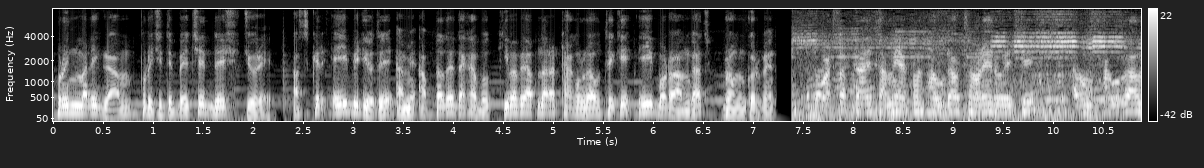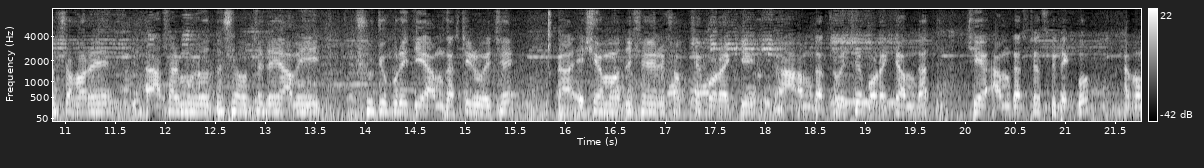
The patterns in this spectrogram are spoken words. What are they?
হরিণমারি গ্রাম পরিচিতি পেয়েছে দেশ জুড়ে। আজকের এই ভিডিওতে আমি আপনাদের দেখাবো কীভাবে আপনারা ঠাকুরগাঁও থেকে এই বড় আম গাছ ভ্রমণ করবেন। হোয়াটসঅ্যাপ গাইস আমি এখন ঠাকুরগাঁও শহরে রয়েছে এবং ঠাকুরগাঁও শহরে আসার মূল উদ্দেশ্য হচ্ছে যে আমি সূর্যপুরে যে আম গাছটি রয়েছে এশিয়া মহাদেশের সবচেয়ে বড় একটি আম গাছ রয়েছে, বড় একটি আম গাছ। সে আম গাছটা আজকে দেখব এবং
